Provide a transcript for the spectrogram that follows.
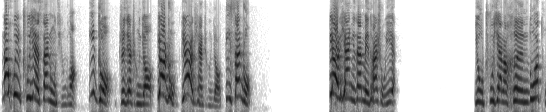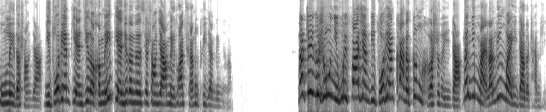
那会出现三种情况。一种直接成交，第二种第二天成交，第三种第二天你在美团首页又出现了很多同类的商家，你昨天点击的和没点击的那些商家，美团全都推荐给你了。那这个时候你会发现比昨天看的更合适的一家，那你买了另外一家的产品。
